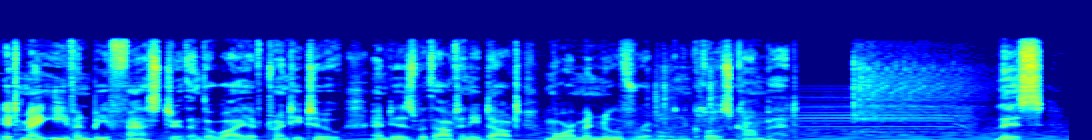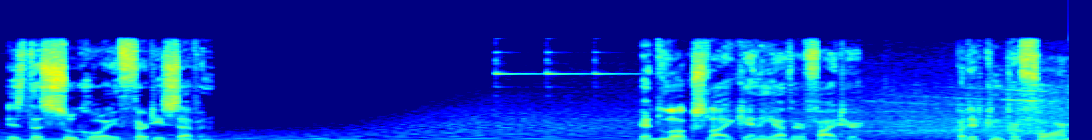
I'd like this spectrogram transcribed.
It may even be faster than the YF-22 and is without any doubt more maneuverable in close combat. This is the Sukhoi 37. It looks like any other fighter, but it can perform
